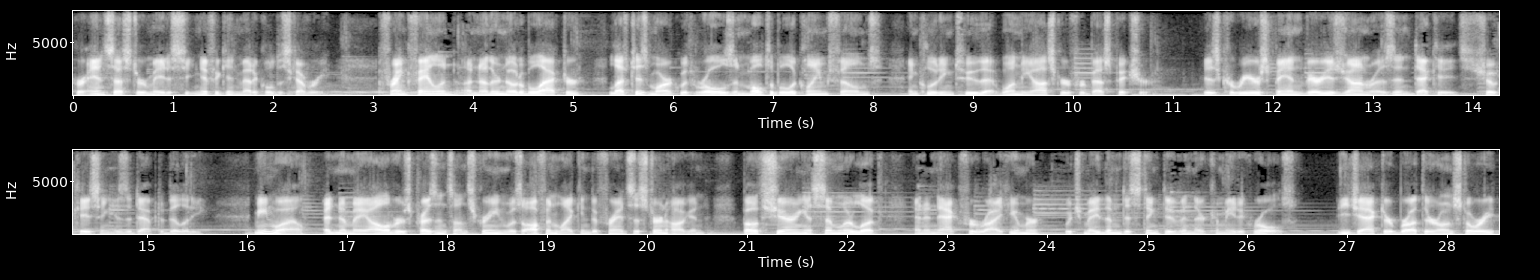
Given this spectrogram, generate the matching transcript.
Her ancestor made a significant medical discovery. Frank Faylen, another notable actor, left his mark with roles in multiple acclaimed films, including two that won the Oscar for Best Picture. His career spanned various genres and decades, showcasing his adaptability. Meanwhile, Edna May Oliver's presence on screen was often likened to Frances Sternhagen, both sharing a similar look and a knack for wry humor, which made them distinctive in their comedic roles. Each actor brought their own story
